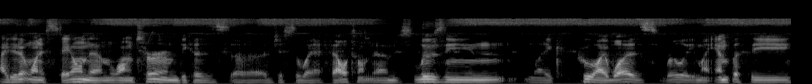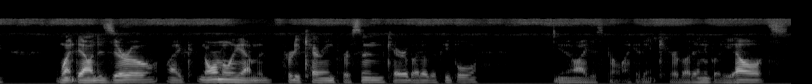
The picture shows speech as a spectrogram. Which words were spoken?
I didn't want to stay on them long term because uh, just the way I felt on them, just losing like who I was. Really, my empathy went down to zero. Like normally, I'm a pretty caring person, care about other people. You know, I just felt like I didn't care about anybody else.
